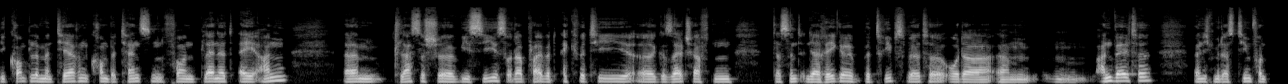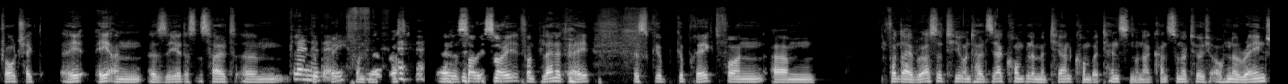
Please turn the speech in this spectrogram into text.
die komplementären Kompetenzen von Planet A an. Ähm, klassische VCs oder Private Equity äh, Gesellschaften, das sind in der Regel Betriebswirte oder ähm, Anwälte. Wenn ich mir das Team von Project A, A ansehe, das ist halt ähm, Planet A. von der, äh, sorry, sorry, von Planet A, ist geprägt von ähm, von Diversity und halt sehr komplementären Kompetenzen. Und dann kannst du natürlich auch eine Range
